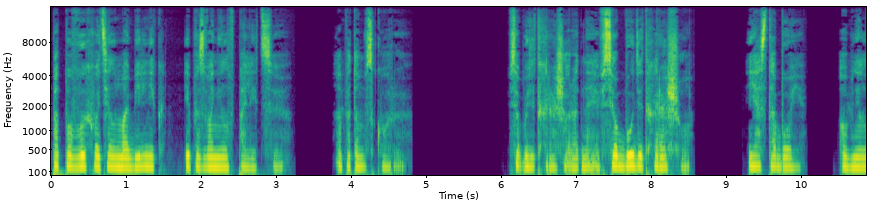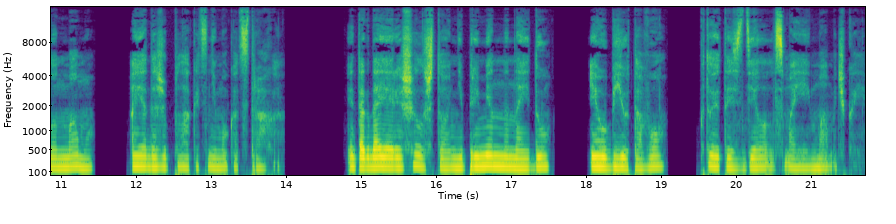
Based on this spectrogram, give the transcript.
папа выхватил мобильник и позвонил в полицию, а потом в скорую. «Все будет хорошо, родная, все будет хорошо. Я с тобой», — обнял он маму, а я даже плакать не мог от страха. И тогда я решил, что непременно найду и убью того, кто это сделал с моей мамочкой.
